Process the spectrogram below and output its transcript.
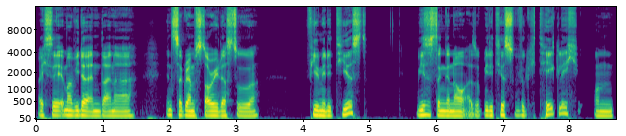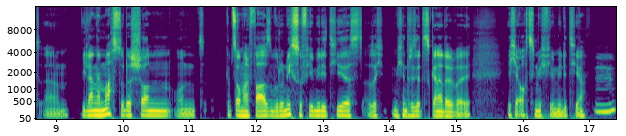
weil ich sehe immer wieder in deiner Instagram-Story, dass du viel meditierst. Wie ist es denn genau? Also meditierst du wirklich täglich und ähm, wie lange machst du das schon? Und gibt es auch mal Phasen, wo du nicht so viel meditierst? Also ich, mich interessiert das generell, weil ich ja auch ziemlich viel meditiere. Mhm.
